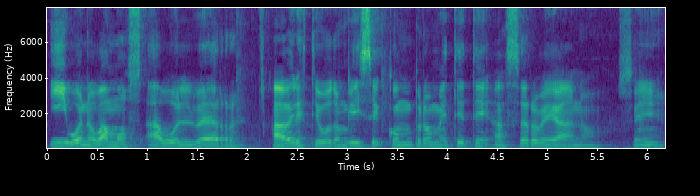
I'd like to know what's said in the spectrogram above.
Y bueno, vamos a volver a ver este botón que dice comprométete a ser vegano. ¿sí?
